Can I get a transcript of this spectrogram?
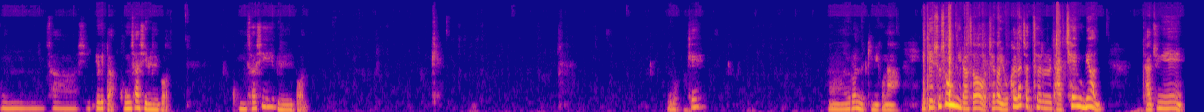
040, 여기 있다. 041번. 041번. 이렇게. 이렇게. 어, 이런 느낌이구나. 이게 수성이라서 제가 이 칼라 차트를 다 채우면 나중에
